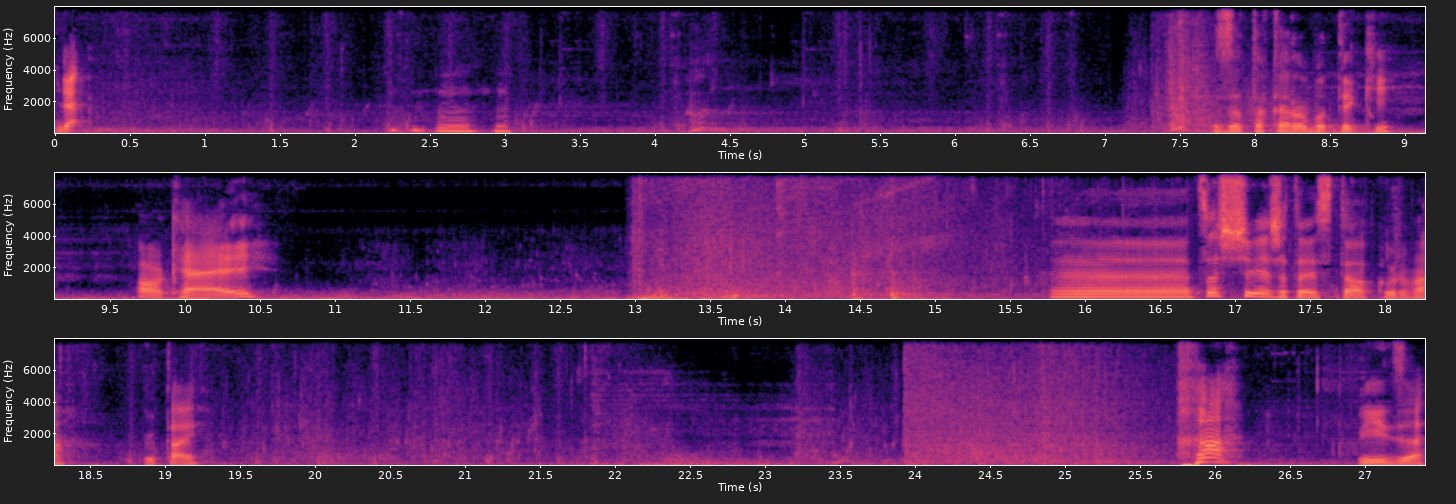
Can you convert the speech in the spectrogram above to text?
Nie. Zatoka robotyki. Okej. Eee, coś czuję, że to jest to, kurwa. Tutaj. Ha! Widzę.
